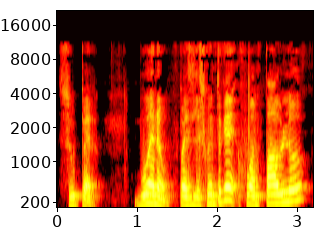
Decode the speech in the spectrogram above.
Súper. Bueno, pues les cuento que Juan Pablo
